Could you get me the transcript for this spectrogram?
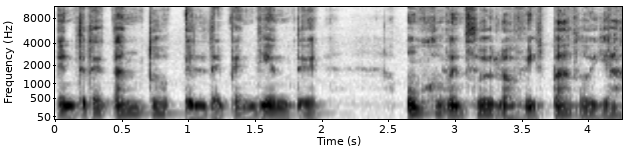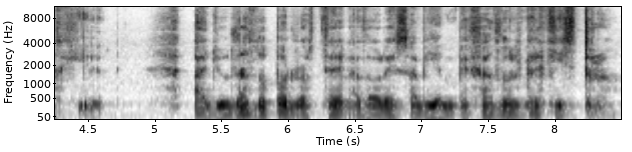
Entretanto, el dependiente, un jovenzuelo avispado y ágil, ayudado por los celadores, había empezado el registro.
